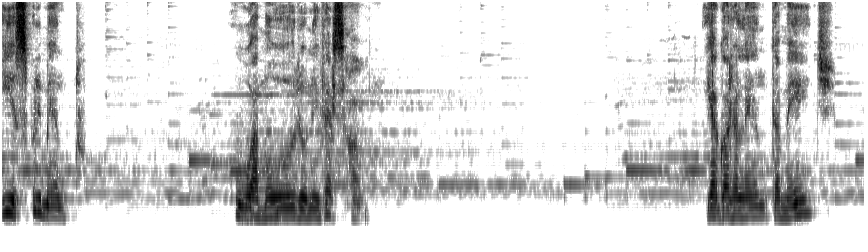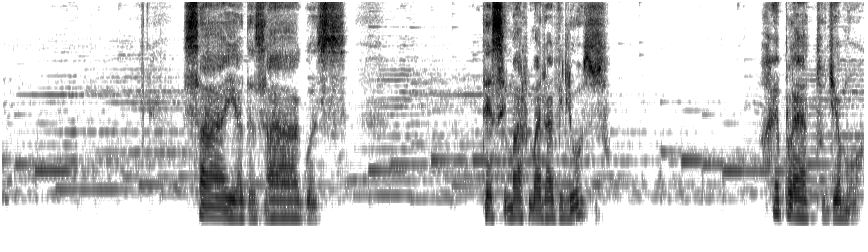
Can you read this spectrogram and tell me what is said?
e experimento o amor universal. E agora lentamente saia das águas desse mar maravilhoso repleto de amor.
